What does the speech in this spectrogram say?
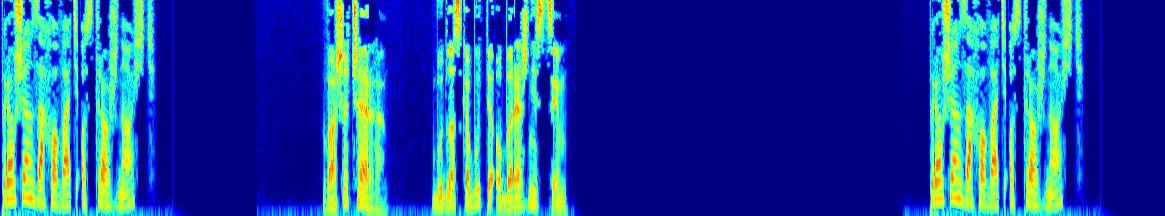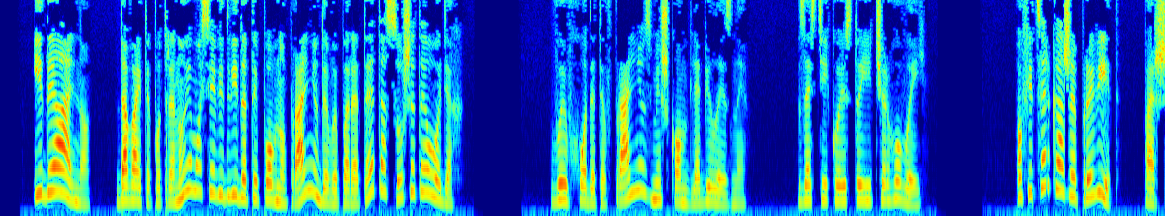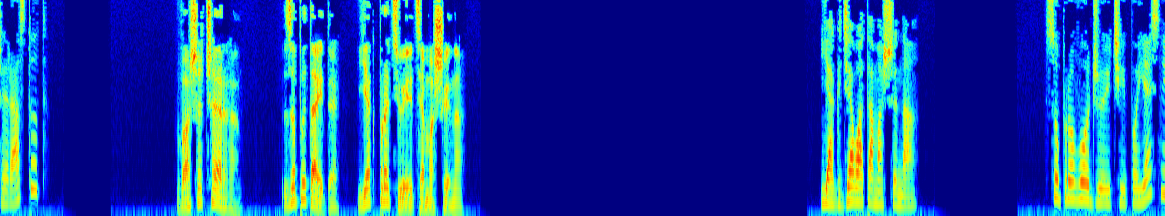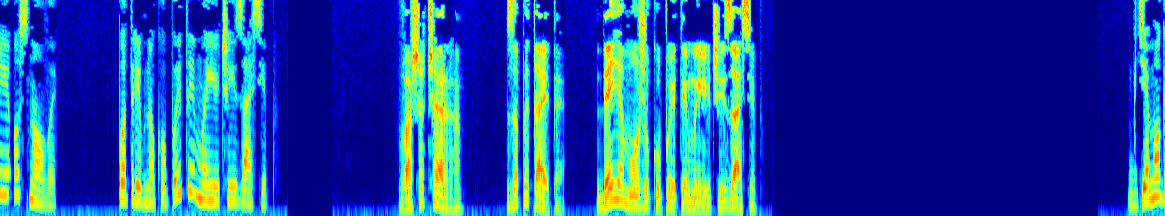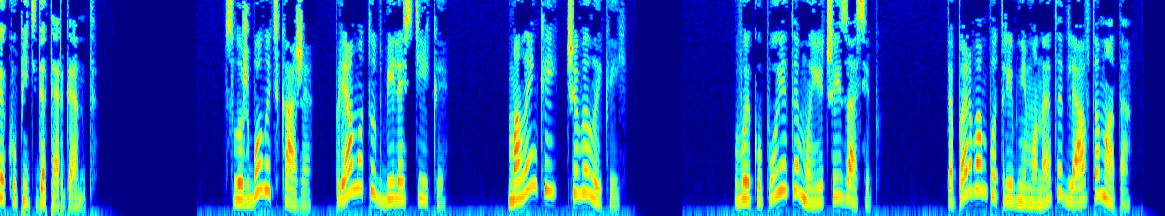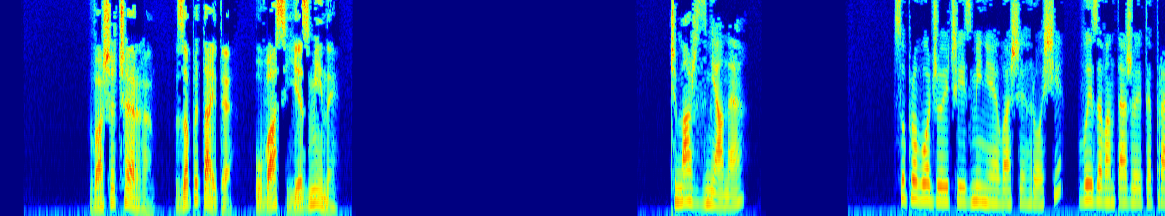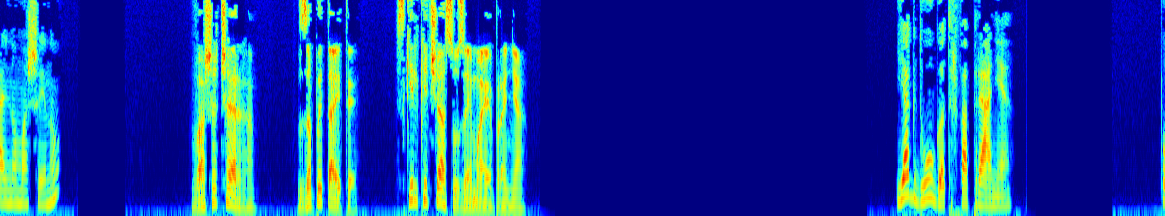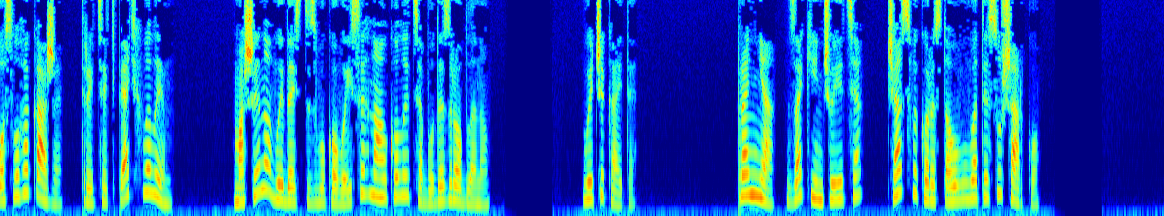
Proszę zachować ostrożność. Ваша черга. Будь ласка, будьте обережні з цим. Proszę zachować ostrożność. Ідеально! Давайте потренуємося відвідати повну пральню, де ви перете та сушите одяг. Ви входите в пральню з мішком для білизни. За стійкою стоїть черговий. Офіцер каже Привіт. Перший раз тут? Ваша черга. Запитайте, як працює ця машина. Jak działa ta maszyna? Супроводжуючий пояснює основи. Потрібно купити миючий засіб. Ваша черга. Запитайте, де я можу купити миючий засіб. Gdzie mogę kupić detergent? Службовець каже прямо тут біля стійки. Маленький чи великий? Ви купуєте миючий засіб. Тепер вам потрібні монети для автомата. Ваша черга. Запитайте, у вас є зміни. Czy masz zmianę? Супроводжуючий змінює ваші гроші, ви завантажуєте пральну машину. Ваша черга. Запитайте, скільки часу займає прання. Jak długo trwa pranie? Послуга каже 35 хвилин. Машина видасть звуковий сигнал, коли це буде зроблено. Ви чекайте. Прання закінчується. Час використовувати сушарку.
